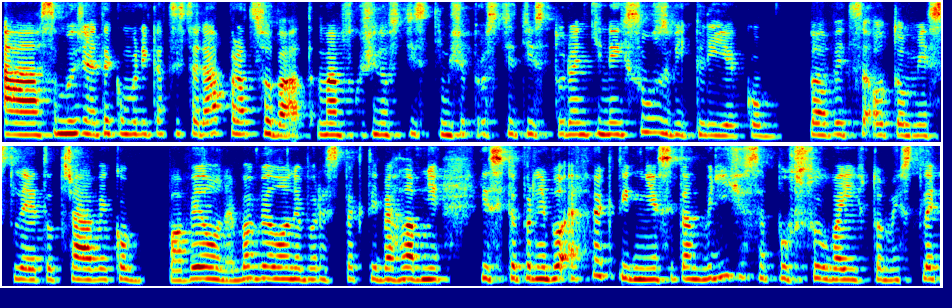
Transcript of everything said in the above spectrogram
A samozřejmě té komunikaci se dá pracovat. Mám zkušenosti s tím, že prostě ti studenti nejsou zvyklí jako bavit se o tom, jestli je to třeba jako bavilo, nebavilo, nebo respektive hlavně, jestli to pro ně bylo efektivní, jestli tam vidí, že se posouvají v tom, jestli,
